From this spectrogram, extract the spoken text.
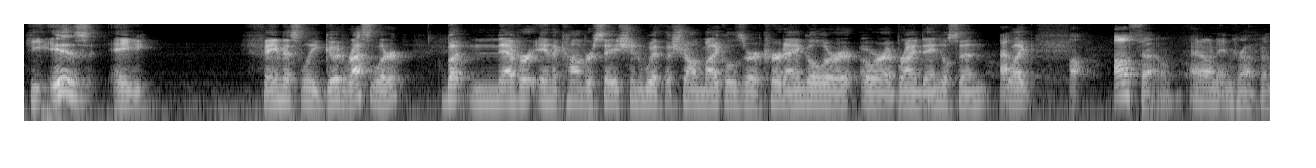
He is a famously good wrestler, but never in a conversation with a Shawn Michaels or a Kurt Angle or or a Bryan Danielson. Uh, like, Also, I don't want to interrupt, but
